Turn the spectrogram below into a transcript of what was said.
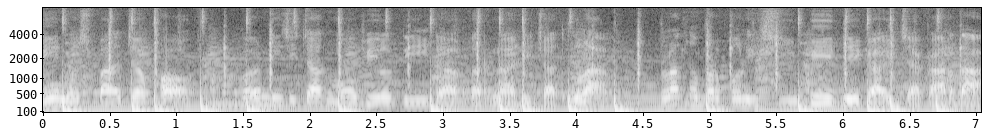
Minus pajak off Kondisi cat mobil tidak pernah dicat ulang. Plat nomor polisi BDKI Jakarta.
